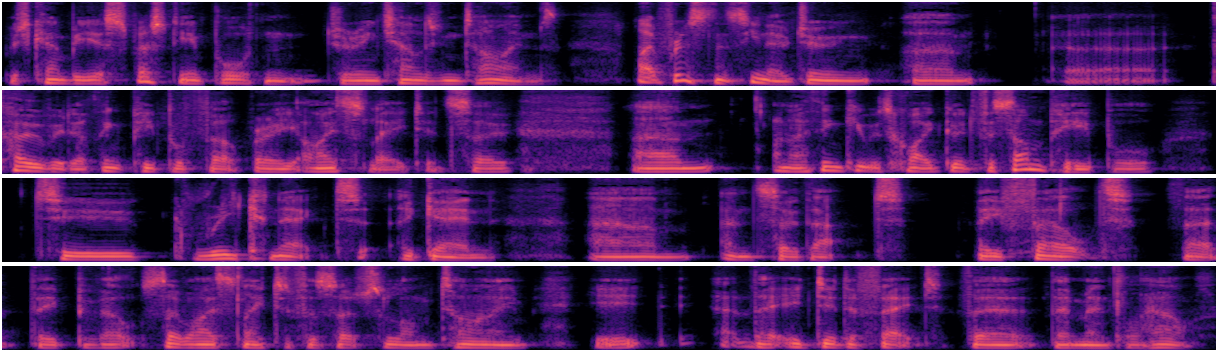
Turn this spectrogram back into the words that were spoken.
which can be especially important during challenging times. Like, for instance, you know, during um, uh, COVID, I think people felt very isolated. So, um, and I think it was quite good for some people to reconnect again. Um, and so that they felt that they felt so isolated for such a long time, it, that it did affect their, their mental health.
